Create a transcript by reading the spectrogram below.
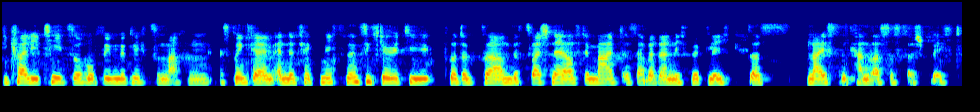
die Qualität so hoch wie möglich zu machen. Es bringt ja im Endeffekt nichts, ein Security-Produkt zu haben, das zwar schnell auf dem Markt ist, aber dann nicht wirklich das leisten kann, was es verspricht.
